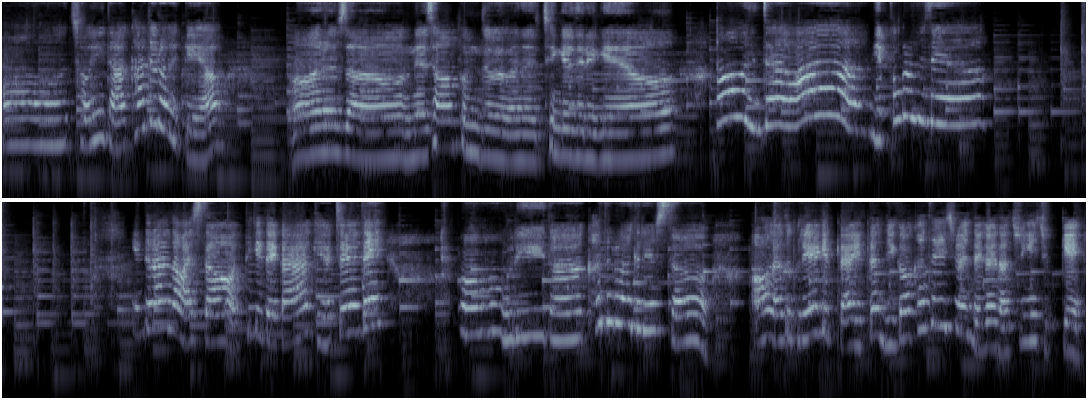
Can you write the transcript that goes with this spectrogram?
어, 저희 다 카드로 할게요. 어, 알았어요. 오늘 사은품도 하나 챙겨드릴게요. 어, 진짜, 와! 예쁜 걸로 주세요. 얘들아, 나 왔어. 어떻게 내가 결제해야 돼? 어, 우리 다 카드로 하기로 했어. 어, 나도 그래야겠다. 일단 네가 카드 해주면 내가 나중에 줄게.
